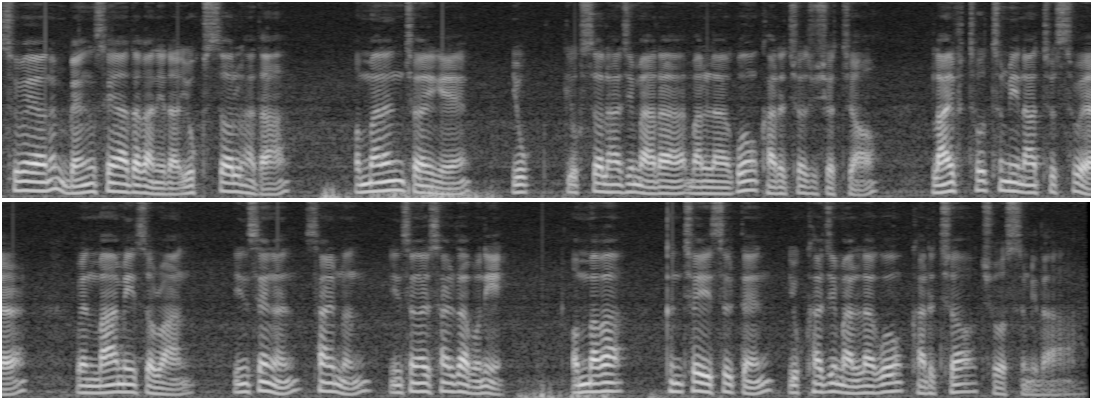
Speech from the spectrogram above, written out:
swear는 맹세하다가 아니라 욕설하다. 엄마는 저에게 욕, 욕설하지 마라, 말라고 가르쳐 주셨죠. Life taught me not to swear when mom is around. 인생은, 삶은, 인생을 살다 보니 엄마가 근처에 있을 땐 욕하지 말라고 가르쳐 주었습니다.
